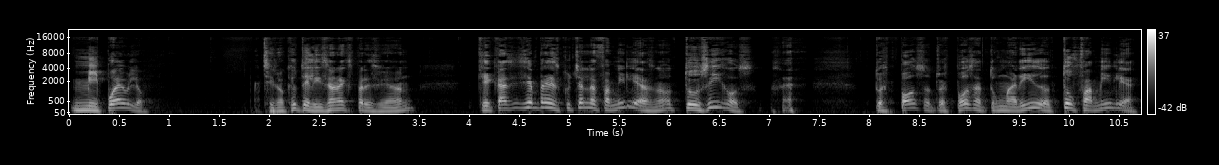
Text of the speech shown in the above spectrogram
mi pueblo, sino que utiliza una expresión que casi siempre se escucha en las familias, ¿no? Tus hijos, tu esposo, tu esposa, tu marido, tu familia.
